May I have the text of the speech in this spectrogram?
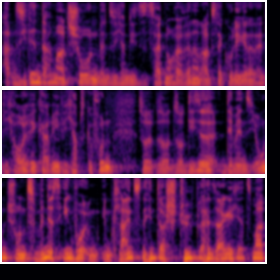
Hatten Sie denn damals schon, wenn Sie sich an diese Zeit noch erinnern, als der Kollege dann endlich Heureka rief, ich habe es gefunden, so, so, so diese Dimension schon zumindest irgendwo im, im kleinsten Hinterstüblein, sage ich jetzt mal,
